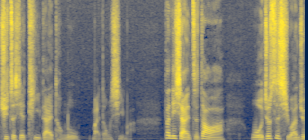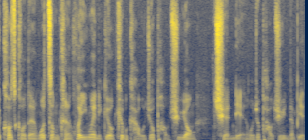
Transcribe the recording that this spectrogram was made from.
去这些替代通路买东西嘛。但你想也知道啊。我就是喜欢去 Costco 的人，我怎么可能会因为你给我 Cube 卡，我就跑去用全联，我就跑去那边？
